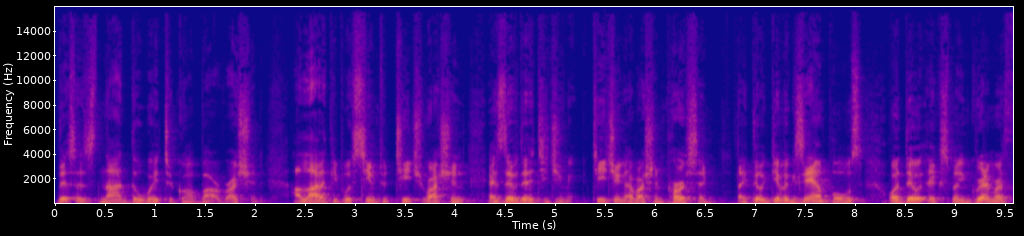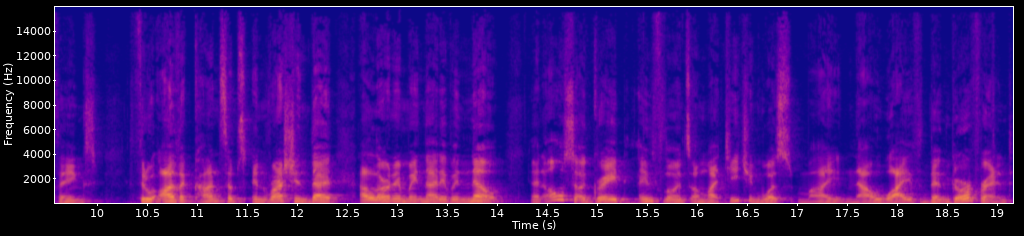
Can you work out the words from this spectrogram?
this is not the way to go about Russian. A lot of people seem to teach Russian as if they're teaching teaching a Russian person. Like they'll give examples or they'll explain grammar things through other concepts in Russian that a learner may not even know. And also, a great influence on my teaching was my now wife, then girlfriend.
